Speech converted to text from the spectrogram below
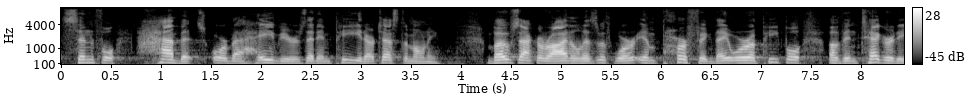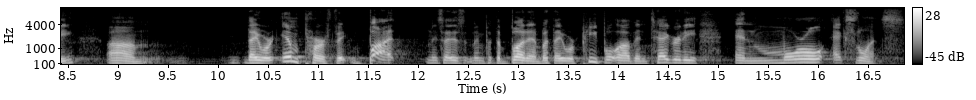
sinful habits or behaviors that impede our testimony. Both Zachariah and Elizabeth were imperfect. They were a people of integrity. Um, they were imperfect, but, let me say this, let me put the but in, but they were people of integrity and moral excellence.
